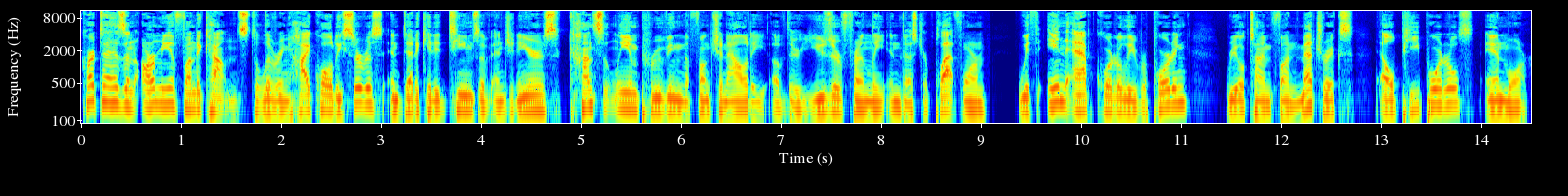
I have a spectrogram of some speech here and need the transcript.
Carta has an army of fund accountants delivering high quality service and dedicated teams of engineers, constantly improving the functionality of their user friendly investor platform with in app quarterly reporting, real time fund metrics, LP portals, and more.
